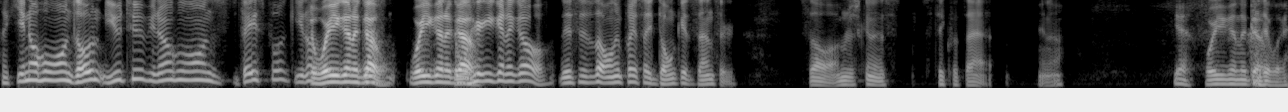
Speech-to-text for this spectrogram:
Like, you know who owns own YouTube? You know who owns Facebook? You know So where are you going to go? Where are you going to go? where are you gonna go? This is the only place I don't get censored, so I'm just gonna s- stick with that. You know, Yeah. Where are you going to go? either way.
